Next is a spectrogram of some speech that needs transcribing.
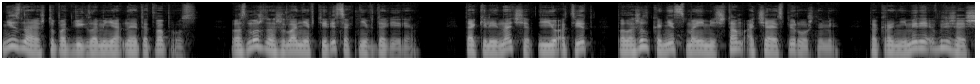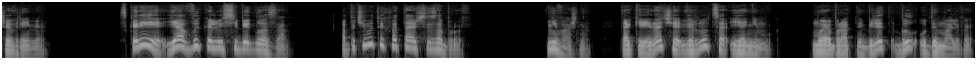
Не знаю, что подвигло меня на этот вопрос. Возможно, желание втереться к ней в доверие. Так или иначе, ее ответ положил конец моим мечтам о чае с пирожными, по крайней мере, в ближайшее время. Скорее, я выколю себе глаза. А почему ты хватаешься за бровь? Неважно. Так или иначе, вернуться я не мог. Мой обратный билет был у Демальвы.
